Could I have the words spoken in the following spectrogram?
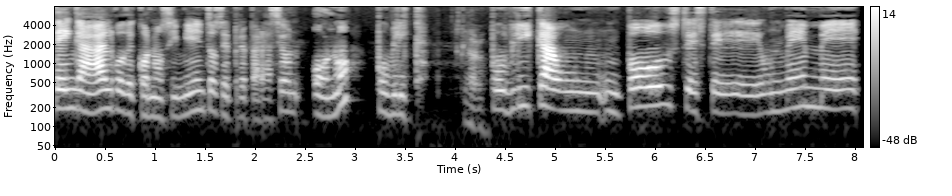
tenga algo de conocimientos, de preparación o no, publica. Publica un, post, este, un meme,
